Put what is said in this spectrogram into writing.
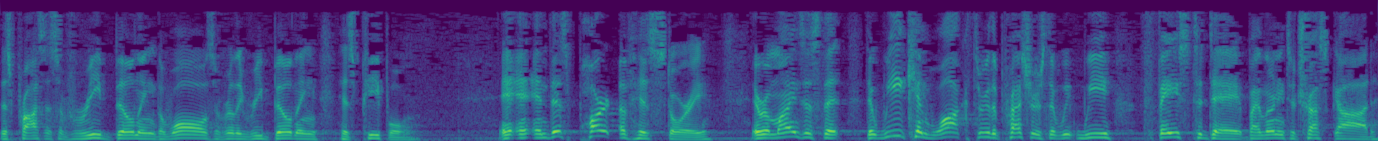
this process of rebuilding the walls, of really rebuilding his people. And, this part of his story, it reminds us that, that we can walk through the pressures that we, we face today by learning to trust God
